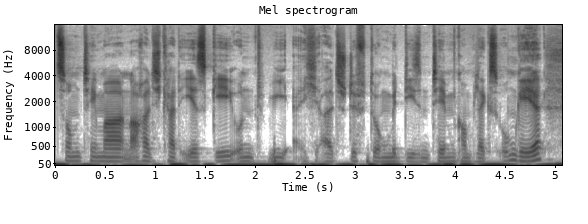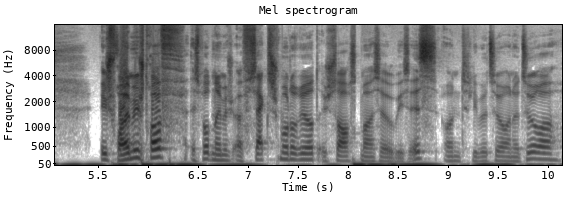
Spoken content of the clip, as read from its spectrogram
zum Thema Nachhaltigkeit ESG und wie ich als Stiftung mit diesem Themenkomplex umgehe. Ich freue mich drauf. Es wird nämlich auf Sex moderiert. Ich sage es mal so, wie es ist. Und liebe Zuhörerinnen und Zuhörer,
